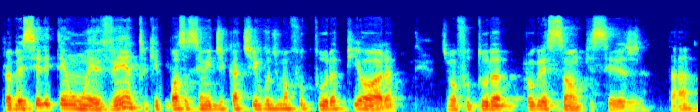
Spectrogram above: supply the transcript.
Para ver se ele tem um evento que possa ser um indicativo de uma futura piora, de uma futura progressão que seja, tá?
